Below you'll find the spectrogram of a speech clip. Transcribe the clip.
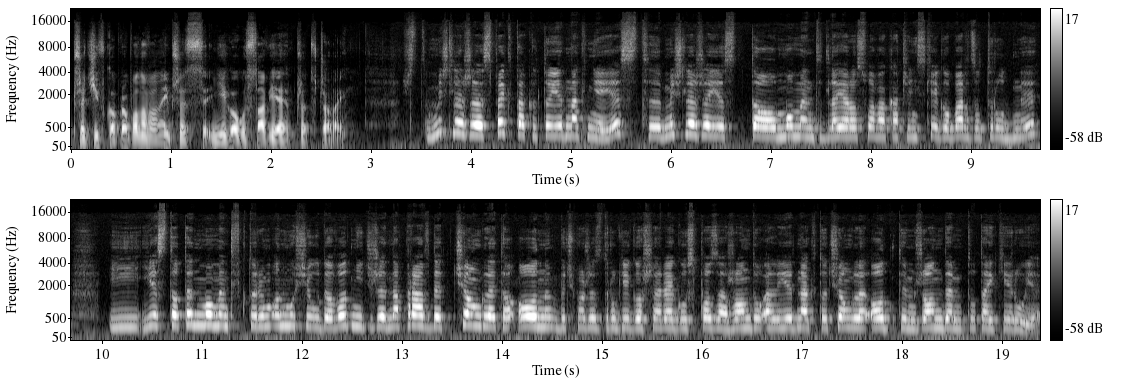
przeciwko proponowanej przez niego ustawie przedwczoraj. Myślę, że spektakl to jednak nie jest. Myślę, że jest to moment dla Jarosława Kaczyńskiego bardzo trudny i jest to ten moment, w którym on musi udowodnić, że naprawdę ciągle to on, być może z drugiego szeregu, spoza rządu, ale jednak to ciągle on tym rządem tutaj kieruje.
